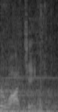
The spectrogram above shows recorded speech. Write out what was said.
For watching.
